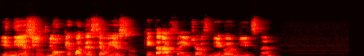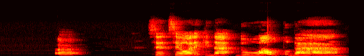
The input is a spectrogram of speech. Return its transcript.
E nisso, no que aconteceu isso, quem tá na frente é o Smeagol e o Gitz, né? Ah, Você olha que da, do alto da,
